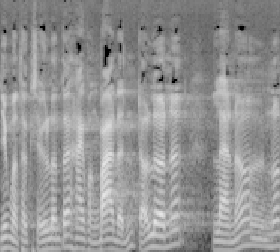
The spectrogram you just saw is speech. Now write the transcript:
Nhưng mà thực sự lên tới 2 phần ba đỉnh trở lên á, là nó nó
